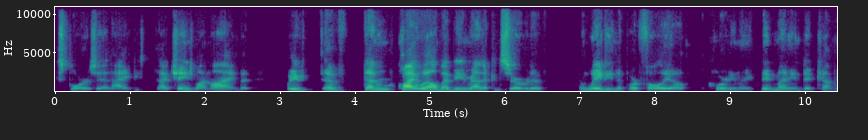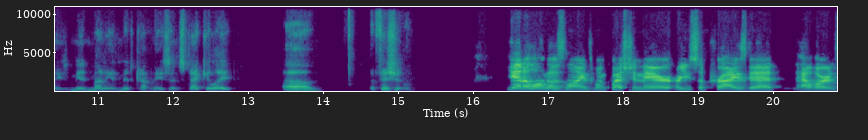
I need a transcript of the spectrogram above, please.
explorers in. I I changed my mind, but we have done quite well by being rather conservative and weighting the portfolio accordingly. Big money and big companies, mid money and mid companies, and speculate um, efficiently. Yeah, and along those lines, one question there: Are you surprised at how hard,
